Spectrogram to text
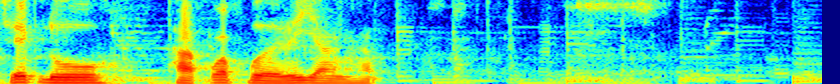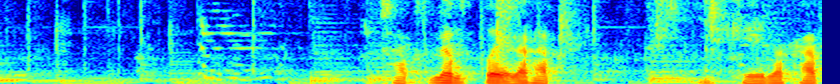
เช็คดูผักว่าเปื่อยหรือยังนะครับ ครับ เริ่มเปิดแล้วครับ โอเคแล้วครับ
